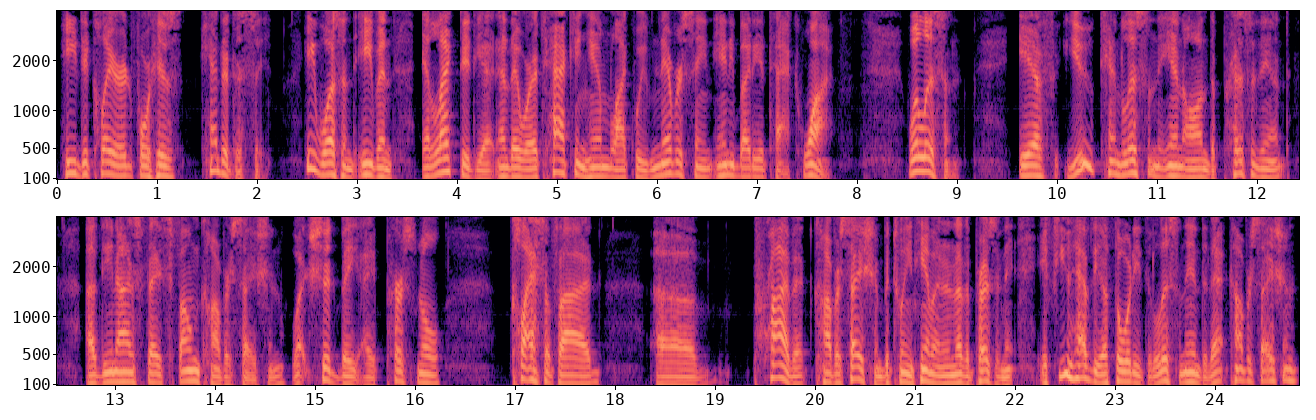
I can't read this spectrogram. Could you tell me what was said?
he declared for his candidacy? He wasn't even elected yet, and they were attacking him like we've never seen anybody attacked. Why? Well, listen, if you can listen in on the President of the United States phone conversation, what should be a personal, classified, uh, private conversation between him and another president, if you have the authority to listen into that conversation,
